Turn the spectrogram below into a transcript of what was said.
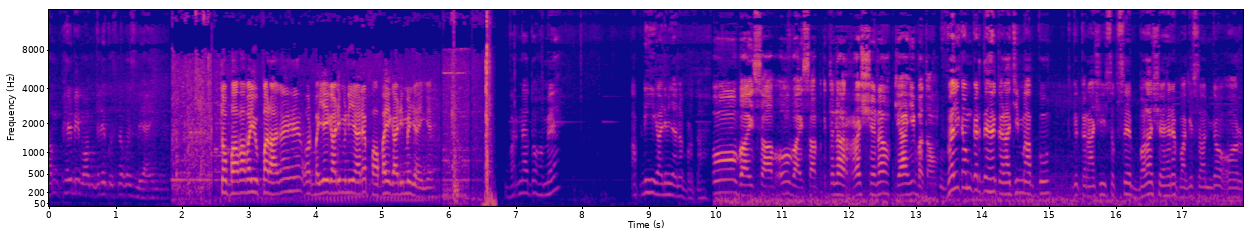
हम फिर भी मॉम के लिए कुछ ना कुछ ले आएँगे। तो पापा भाई ऊपर आ गए हैं और भैया की गाड़ी में नहीं आ रहे पापा की गाड़ी में जाएँगे। वरना तो हमें अपनी ही गाड़ी में जाना पड़ता। है ओ भाई साहब ओ भाई साहब इतना रश है ना क्या ही बताऊँ। वेलकम करते हैं कराची में आपको। क्योंकि कराची सबसे बड़ा शहर है पाकिस्तान का और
